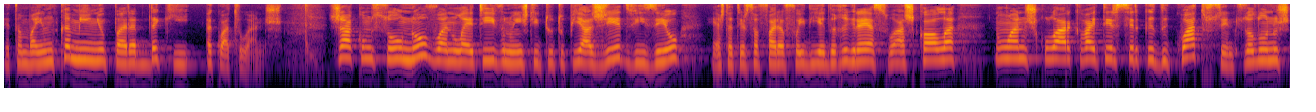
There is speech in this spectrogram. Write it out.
é também um caminho para daqui a quatro anos. Já começou o novo ano letivo no Instituto Piaget de Viseu. Esta terça-feira foi dia de regresso à escola, num ano escolar que vai ter cerca de 400 alunos,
